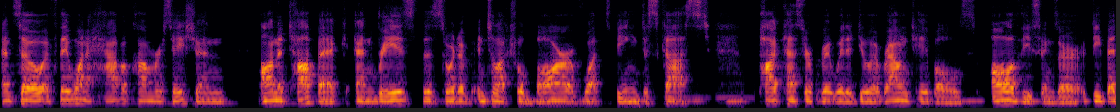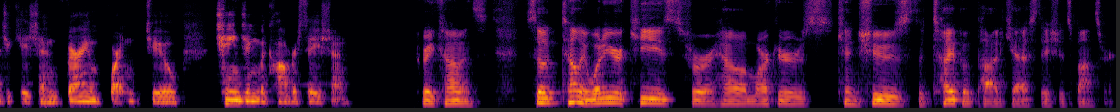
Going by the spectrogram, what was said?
And so if they want to have a conversation on a topic and raise the sort of intellectual bar of what's being discussed, podcasts are a great way to do it, roundtables, all of these things are deep education, very important to changing the conversation. Great comments. So tell me, what are your keys for how marketers can choose the type of podcast they should sponsor?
